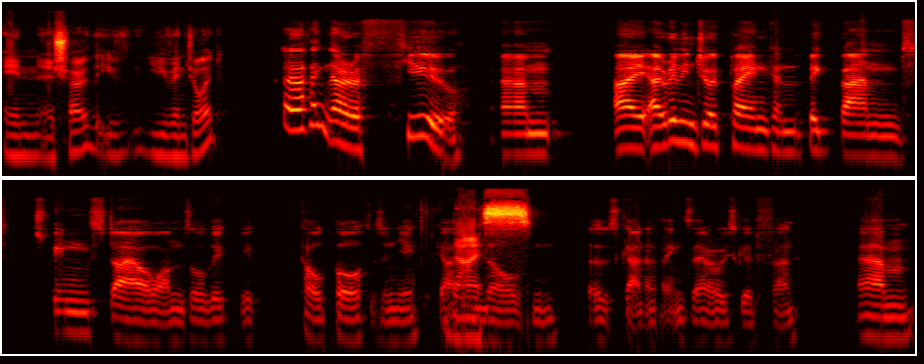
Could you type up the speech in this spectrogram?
in a show that you've you've enjoyed? I think there are a few. Um, I, I really enjoy playing kind of big band swing style ones, all the your Cole Porters and your guys Nice. and dolls and those kind of things. They're always good fun. Um,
